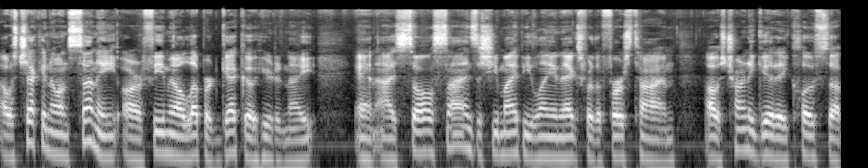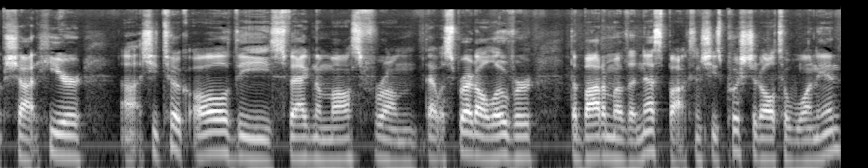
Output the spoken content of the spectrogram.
I was checking on Sunny, our female leopard gecko here tonight, and I saw signs that she might be laying eggs for the first time. I was trying to get a close-up shot here. Uh, she took all the sphagnum moss from that was spread all over the bottom of the nest box and she's pushed it all to one end,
